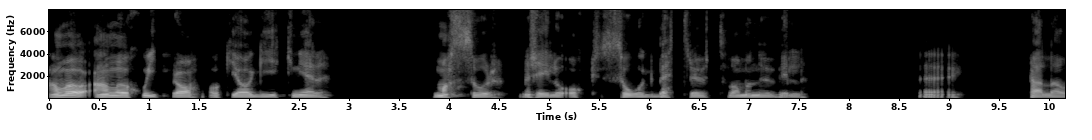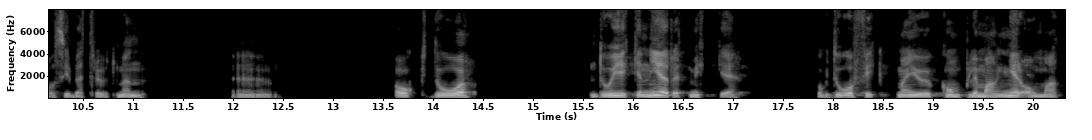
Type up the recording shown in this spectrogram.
Han var, han var skitbra och jag gick ner massor med kilo och såg bättre ut, vad man nu vill eh, kalla och se bättre ut. Men, eh, och då, då gick jag ner rätt mycket. Och då fick man ju komplimanger om att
